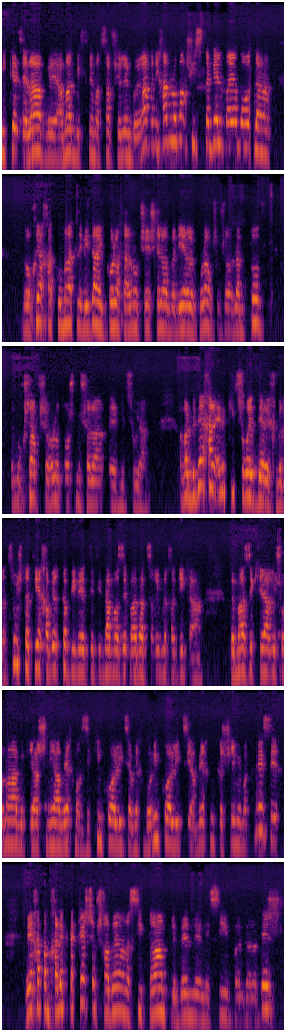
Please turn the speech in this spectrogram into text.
ניקז אליו ועמד בפני מצב של אין ברירה, ואני חייב לומר שהסתגל מהר מאוד להוכיח עקומת למידה עם כל הטענות שיש אליו, ואני ער לכולם, אני חושב שהוא אדם טוב ומוחשב להיות ראש ממשלה אה, מצוין. אבל בדרך כלל אין קיצורי דרך, ורצוי שאתה תהיה חבר קבינט ותדע מה זה ועדת שרים לחקיקה, ומה זה קריאה ראשונה וקריאה שנייה, ואיך מחזיקים קואליציה, ואיך בונים קואליציה, ואיך מתקשרים עם הכנסת, ואיך אתה מחלק את הקשב שלך בין הנשיא טראמפ לבין אה, נשיא בנגלדש,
